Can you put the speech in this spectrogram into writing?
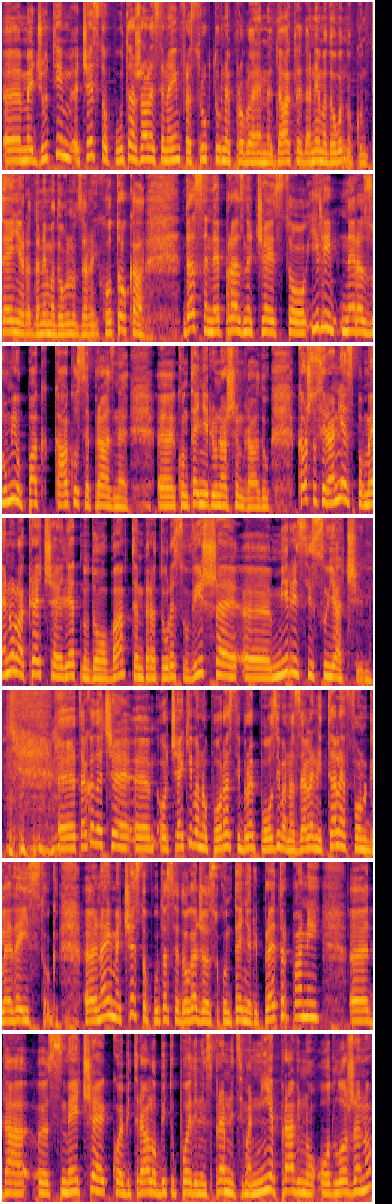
E, međutim često puta žale se na infrastrukturne probleme. Dakle da nema dovoljno kontejnera da nema dovoljno zelenih otoka da se ne prazne često ili ne razumiju pak kako se prazne kontejneri u našem gradu. Kao što si ranije spomenula kreće ljetno doba temperature su više, e, mirisi su jači. E, tako da će e, očekivano porasti broj poziva na zeleni telefon glede istog. naime, često puta se događa da su kontejneri pretrpani, da smeće koje bi trebalo biti u pojedinim spremnicima nije pravilno odloženo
